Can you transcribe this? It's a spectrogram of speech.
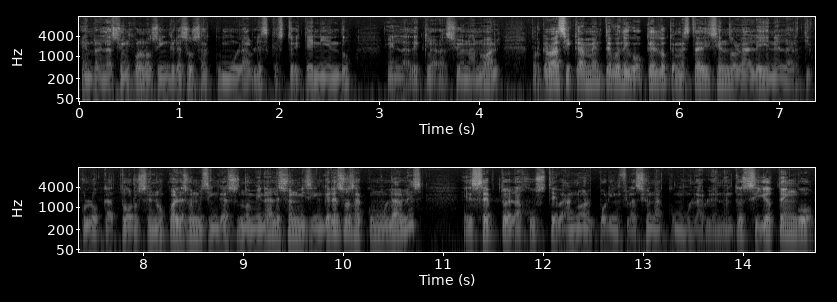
en relación con los ingresos acumulables que estoy teniendo en la declaración anual. Porque básicamente, pues digo, ¿qué es lo que me está diciendo la ley en el artículo 14? ¿no? ¿Cuáles son mis ingresos nominales? Son mis ingresos acumulables, excepto el ajuste anual por inflación acumulable. Entonces, si yo tengo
